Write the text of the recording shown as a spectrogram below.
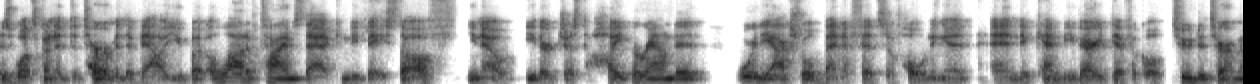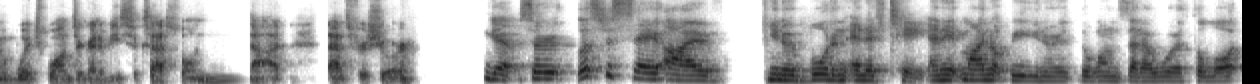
is what's going to determine the value. But a lot of times that can be based off, you know, either just hype around it or the actual benefits of holding it. And it can be very difficult to determine which ones are going to be successful and not. That's for sure. Yeah. So let's just say I've, you know, bought an NFT and it might not be, you know, the ones that are worth a lot.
